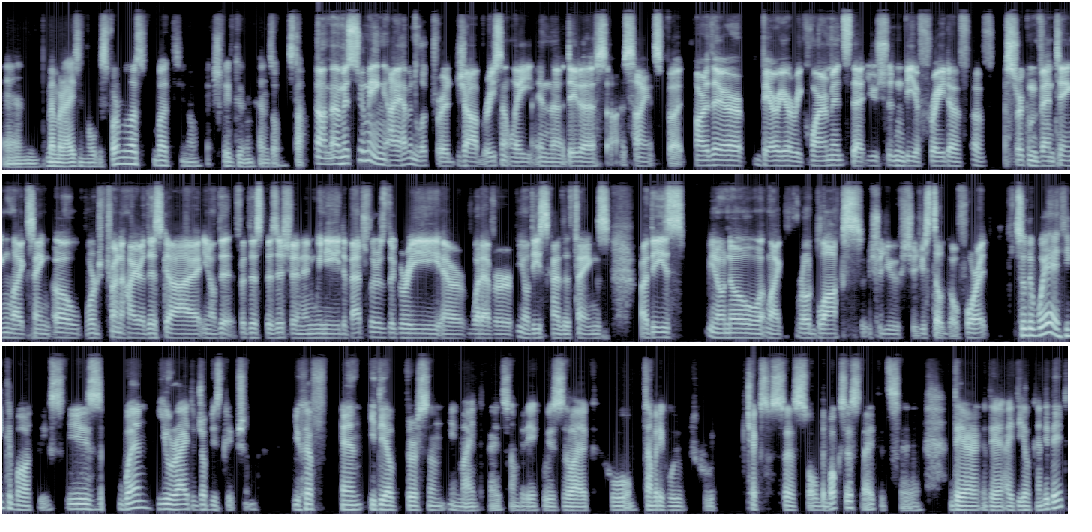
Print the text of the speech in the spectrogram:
and memorizing all these formulas, but you know, actually doing hands-on stuff. Um, I'm assuming I haven't looked for a job recently in the data science, but are there barrier requirements that you shouldn't be afraid of of circumventing, like saying, "Oh, we're trying to hire this guy, you know, th- for this position, and we need a bachelor's degree or whatever." You know, these kinds of things. Are these you know no like roadblocks should you should you still go for it so the way I think about this is when you write a job description, you have an ideal person in mind, right? Somebody who is like who somebody who who checks all the boxes, right? It's uh, their the ideal candidate.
